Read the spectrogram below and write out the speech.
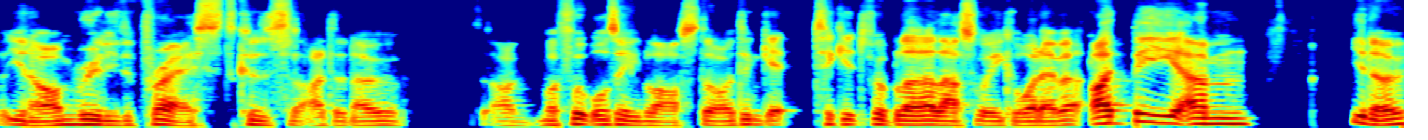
you know, I'm really depressed because I don't know, my football team lost or I didn't get tickets for Blur last week or whatever, I'd be, um, you know,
